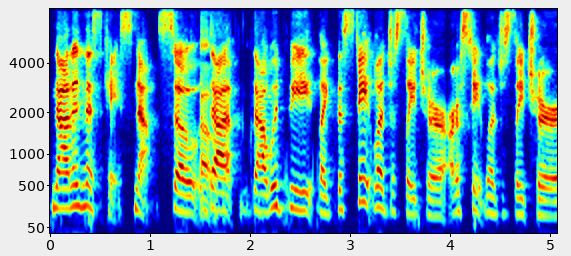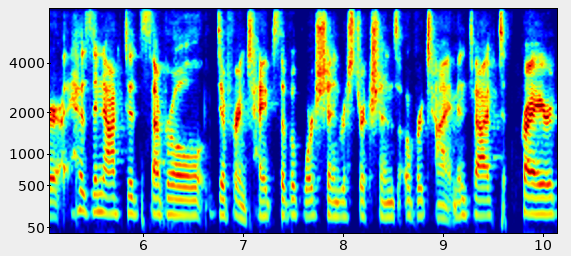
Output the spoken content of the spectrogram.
Not in this case, no. So oh. that that would be like the state legislature. Our state legislature has enacted several different types of abortion restrictions over time. In fact, prior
